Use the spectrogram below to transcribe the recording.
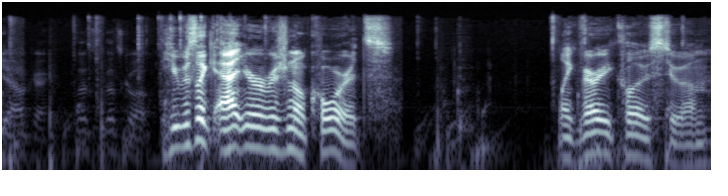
Yeah. Okay. Let's let's go up. He was like at your original cords, like very close to him.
